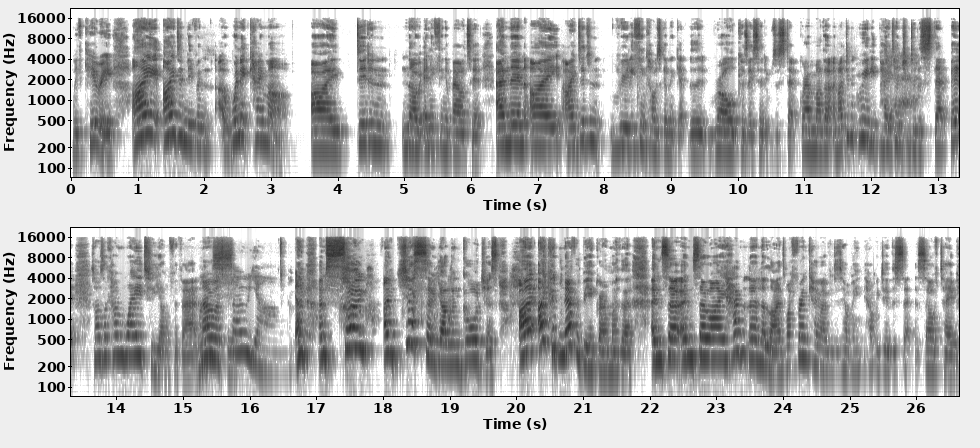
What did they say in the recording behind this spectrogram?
with Kiri, I I didn't even uh, when it came up. I didn't know anything about it. And then I I didn't really think I was going to get the role because they said it was a step grandmother, and I didn't really pay attention to the step bit. So I was like, I'm way too young for that. No I'm one's so young. I'm, I'm so I'm just so young and gorgeous. I, I could never be a grandmother, and so and so I hadn't learned the lines. My friend came over to help me help me do the self tape.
